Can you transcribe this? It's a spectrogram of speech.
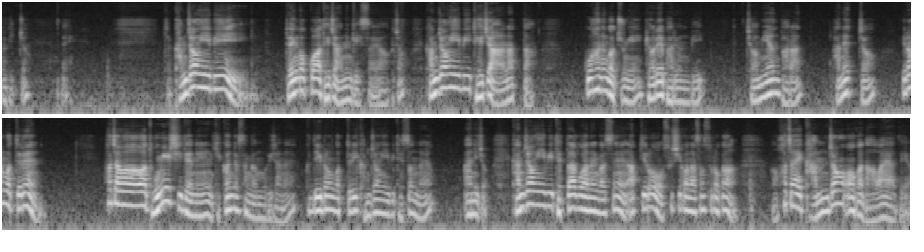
여기 있죠. 네. 자, 감정이입이 된 것과 되지 않은 게 있어요. 그죠? 감정이입이 되지 않았다고 하는 것 중에 별의 발현빛, 점이한 바랏, 반했죠. 이런 것들은 화자와 동일시되는 객관적 상관물이잖아요. 근데 이런 것들이 감정이입이 됐었나요? 아니죠. 감정이입이 됐다고 하는 것은 앞뒤로 수식어나 서술어가 어, 화자의 감정어가 나와야 돼요.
